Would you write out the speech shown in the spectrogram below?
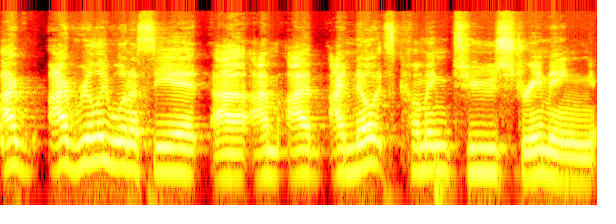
I I really want to see it. Uh, I'm I I know it's coming to streaming.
